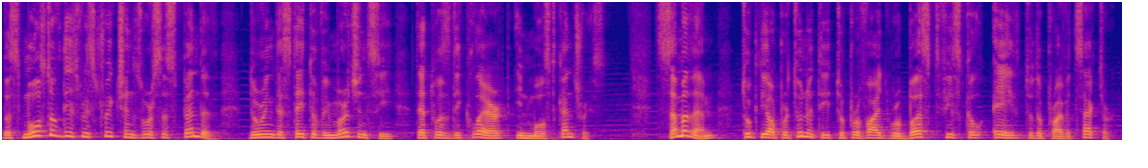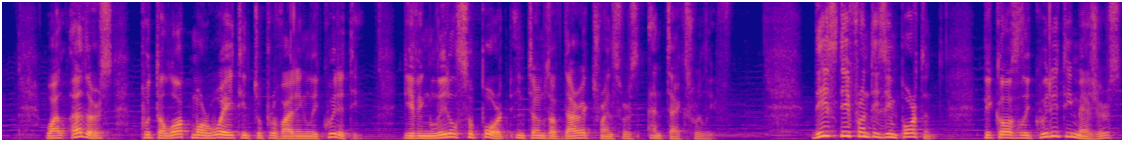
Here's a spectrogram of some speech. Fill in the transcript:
But most of these restrictions were suspended during the state of emergency that was declared in most countries. Some of them took the opportunity to provide robust fiscal aid to the private sector while others put a lot more weight into providing liquidity, giving little support in terms of direct transfers and tax relief. This difference is important because liquidity measures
